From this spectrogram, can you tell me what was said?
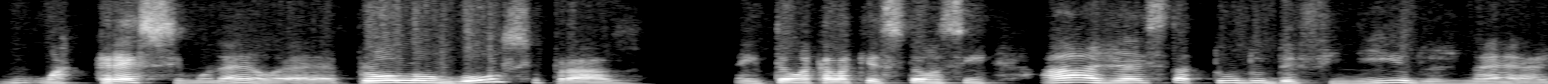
um acréscimo, né? É, Prolongou-se o prazo. Então, aquela questão assim, ah, já está tudo definido, né?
